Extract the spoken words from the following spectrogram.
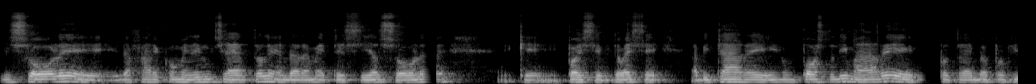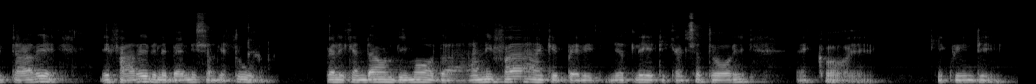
il sole, da fare come le lucertole, andare a mettersi al sole, che poi se dovesse abitare in un posto di mare potrebbe approfittare e fare delle belle sabbiature. Quelle che andavano di moda anni fa anche per gli atleti, i calciatori, ecco, e, e quindi...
